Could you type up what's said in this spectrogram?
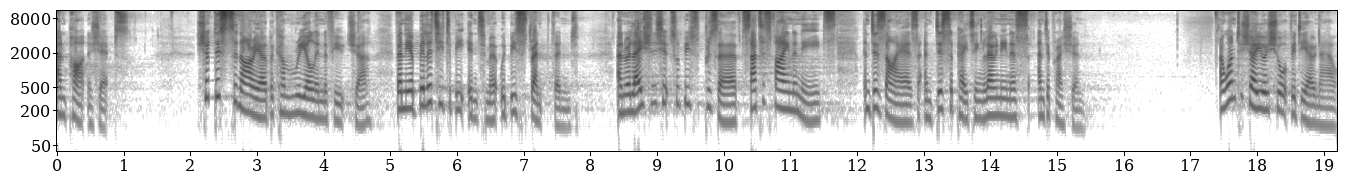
and partnerships. Should this scenario become real in the future, then the ability to be intimate would be strengthened and relationships would be preserved, satisfying the needs and desires and dissipating loneliness and depression. I want to show you a short video now.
